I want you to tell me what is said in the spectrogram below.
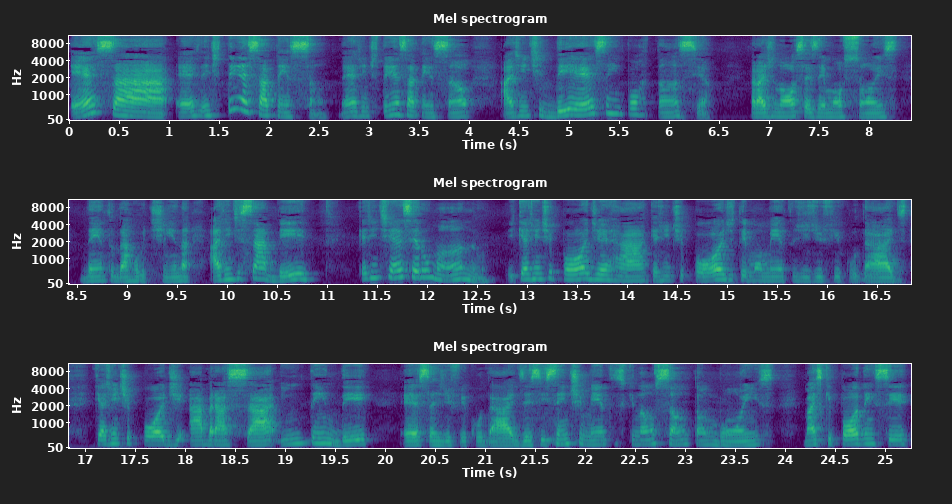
essa. É, a gente tem essa atenção, né? A gente tem essa atenção, a gente dê essa importância para as nossas emoções dentro da rotina, a gente saber que a gente é ser humano e que a gente pode errar, que a gente pode ter momentos de dificuldades, que a gente pode abraçar e entender essas dificuldades, esses sentimentos que não são tão bons, mas que podem ser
